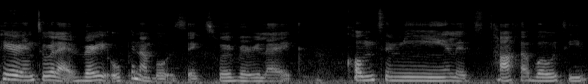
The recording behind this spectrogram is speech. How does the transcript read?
parents were like very open about sex. We're very like, come to me, let's talk about it.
